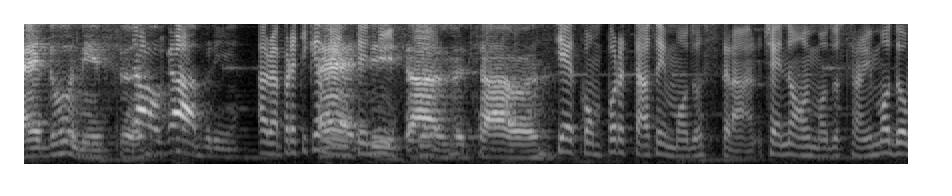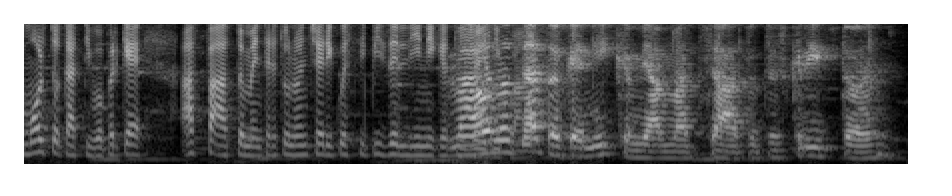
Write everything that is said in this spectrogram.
Eh, Dunis. Ciao Gabri. Allora, praticamente Eh, sì, Nick salve, ciao. si è comportato in modo strano. Cioè, no, in modo strano, in modo molto cattivo. Perché ha fatto mentre tu non c'eri questi pisellini che tu Ma ho vedi qua. notato che Nick mi ha ammazzato, c'è scritto.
